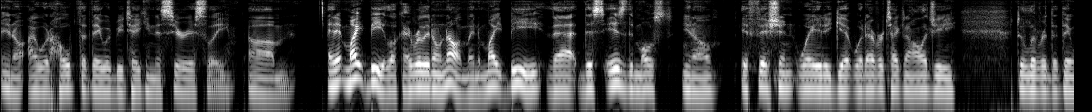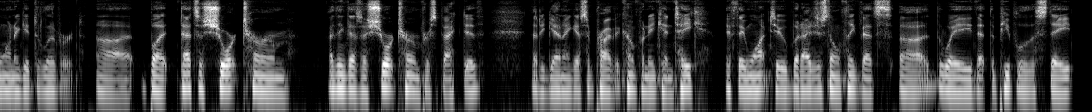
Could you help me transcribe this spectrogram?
you know, I would hope that they would be taking this seriously. Um, and it might be. Look, I really don't know. I mean, it might be that this is the most you know efficient way to get whatever technology delivered that they want to get delivered. Uh, but that's a short term. I think that's a short term perspective that again, I guess a private company can take if they want to, but I just don't think that's uh, the way that the people of the state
